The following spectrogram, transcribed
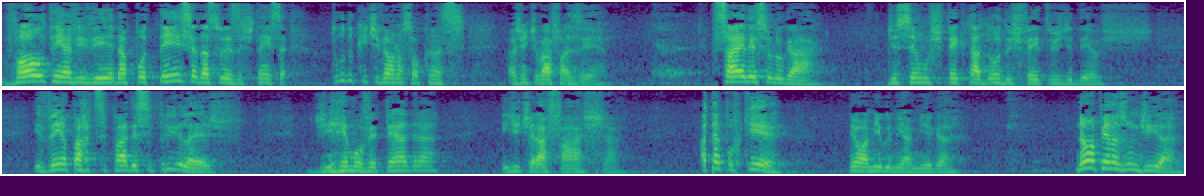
voltem a viver na potência da sua existência, tudo que tiver ao nosso alcance, a gente vai fazer. Saia desse lugar de ser um espectador dos feitos de Deus e venha participar desse privilégio de remover pedra e de tirar faixa. Até porque, meu amigo e minha amiga, não apenas um dia,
